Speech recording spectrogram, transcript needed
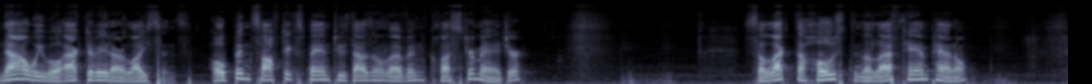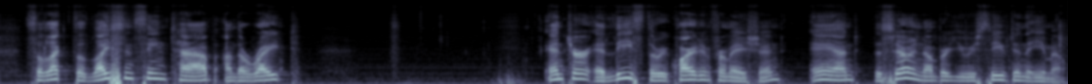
Now we will activate our license. Open SoftXpand 2011 Cluster Manager. Select the host in the left-hand panel. Select the Licensing tab on the right. Enter at least the required information and the serial number you received in the email.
